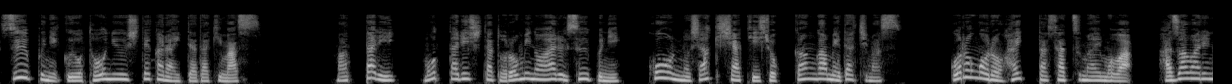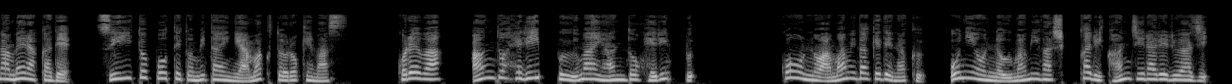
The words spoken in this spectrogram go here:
スープに具を投入してからいただきます。まったり、もったりしたとろみのあるスープに、コーンのシャキシャキ食感が目立ちます。ゴロゴロ入ったさつまいもは、歯触り滑らかで、スイートポテトみたいに甘くとろけます。これは、アンドヘリップうまいアンドヘリップ。コーンの甘みだけでなく、オニオンの旨みがしっかり感じられる味。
